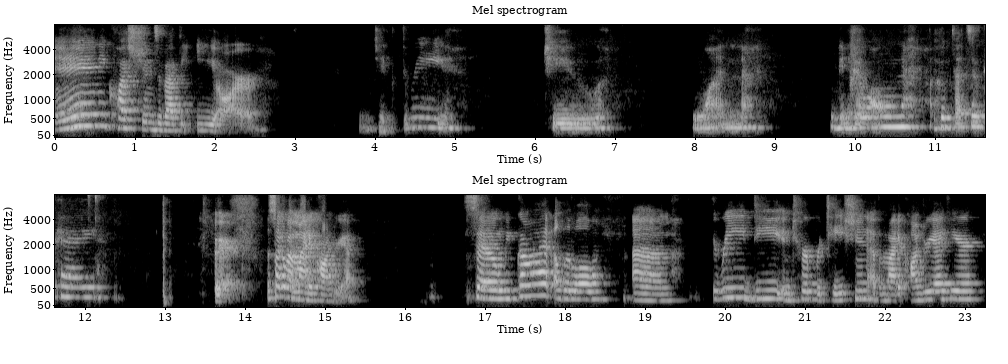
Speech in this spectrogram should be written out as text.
Any questions about the ER? Let me take three two, one. We're gonna go on. I hope that's okay. Okay, let's talk about mitochondria. So we've got a little um, 3D interpretation of a mitochondria here.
